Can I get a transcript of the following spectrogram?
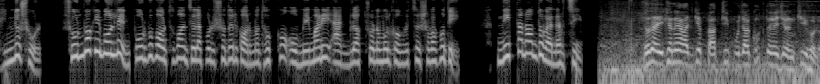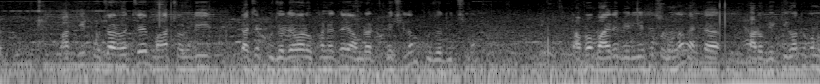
ভিন্ন সুর। শুনব কি বললেন পূর্ব বর্ধমান জেলা পরিষদের কর্মাধ্যক্ষ ও মেমারি এক ব্লক তৃণমূল কংগ্রেসের সভাপতি নিত্যানন্দ ব্যানার্জি। দাদা এখানে আজকে প্রার্থী পূজা করতে হয়েছিলেন কি হলো? পার্টি প্রচার হচ্ছে মা চণ্ডীর কাছে পুজো দেওয়ার ওখানেতে আমরা ঢুকেছিলাম পুজো দিচ্ছিলাম। তারপর বাইরে বেরিয়ে এসে শুনলাম একটা কারও ব্যক্তিগত কোনো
